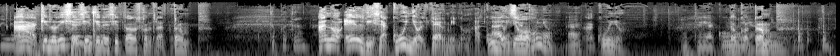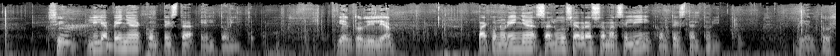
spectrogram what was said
lo Ah, aquí lo dice, Sí, sí, sí, quiere sí. decir todos contra Trump. Trump. Ah, no, él dice acuño el término. Acuño Ah, dice yo. acuño. Ah. Acuño. Entre y Tocotromp. Sí. Lilia Peña contesta el torito. Bien, entonces Lilia. Paco Noreña, saludos y abrazos a Marcelí, contesta el torito. Bien, entonces.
